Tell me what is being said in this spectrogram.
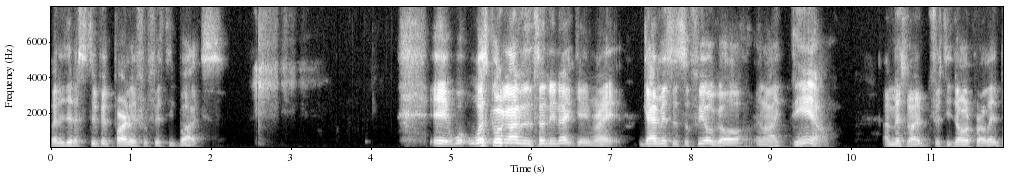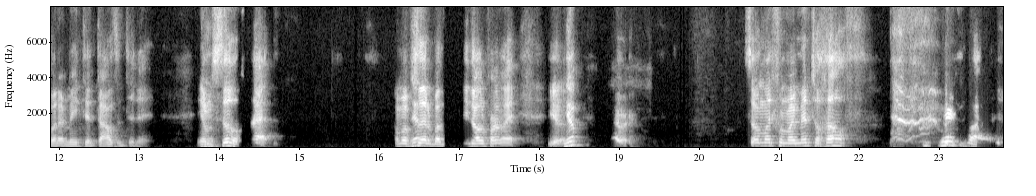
but I did a stupid parlay for fifty bucks. It, what's going on in the Sunday night game, right? Guy misses a field goal, and I'm like, damn, I missed my fifty dollar parlay, but I made ten thousand today. And I'm still upset. I'm upset about the fifty dollar parlay. Yeah, Yep. whatever. So I'm like, for my mental health, who cares about it?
